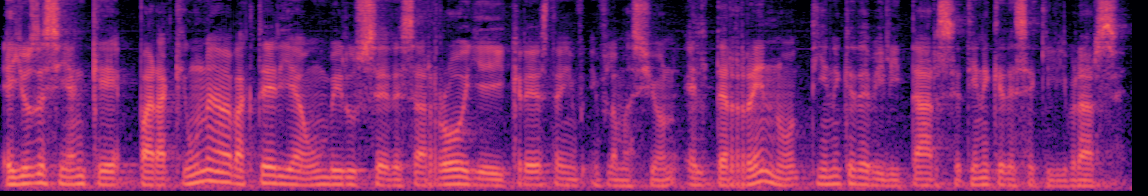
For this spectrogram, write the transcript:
Ellos decían que para que una bacteria o un virus se desarrolle y cree esta inflamación, el terreno tiene que debilitarse, tiene que desequilibrarse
